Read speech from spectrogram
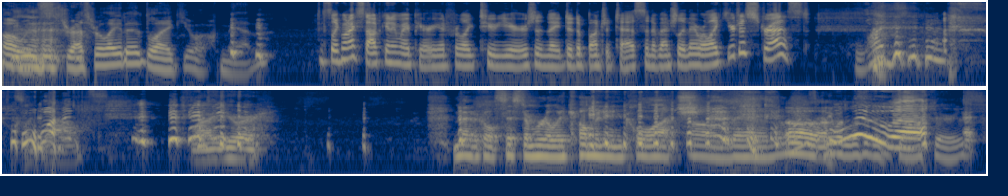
oh it's stress related. Like you oh man. It's like when I stopped getting my period for like two years and they did a bunch of tests and eventually they were like, you're just stressed. What? what? Wow, your medical system really coming in clutch. Oh man. Oh. does anyone listen to Woo, uh, doctors?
